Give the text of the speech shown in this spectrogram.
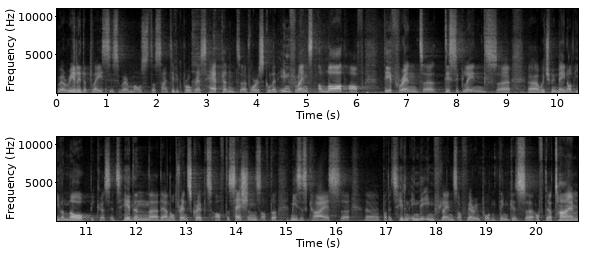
were really the places where most scientific progress happened uh, for a school and influenced a lot of different uh, disciplines uh, uh, which we may not even know because it's hidden. Uh, there are no transcripts of the sessions of the Miseskreis, uh, uh, but it's hidden in the influence of very important thinkers of their time.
